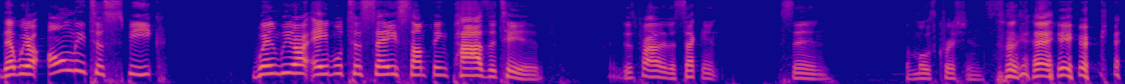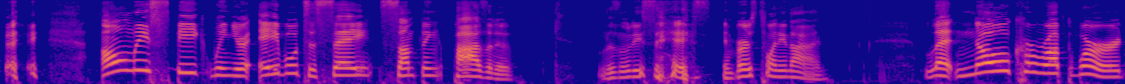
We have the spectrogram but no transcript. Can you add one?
that we are only to speak when we are able to say something positive. This is probably the second sin of most Christians. okay? okay. Only speak when you're able to say something positive. Listen what he says in verse 29. Let no corrupt word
